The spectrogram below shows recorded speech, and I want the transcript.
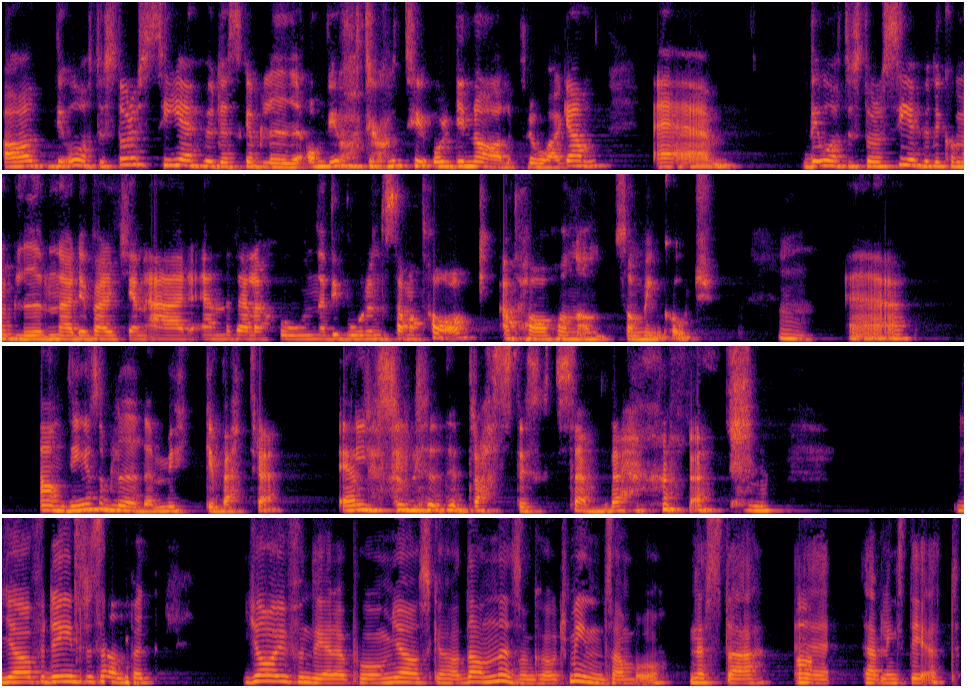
ja, det återstår att se hur det ska bli om vi återgår till originalfrågan. Eh, det återstår att se hur det kommer bli när det verkligen är en relation när vi bor under samma tak att ha honom som min coach. Mm. Eh, antingen så blir det mycket bättre eller så blir det drastiskt sämre. Ja, för det är intressant för att jag har ju funderat på om jag ska ha Danne som coach, min sambo, nästa Ja. eh, tävlingsdiet.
